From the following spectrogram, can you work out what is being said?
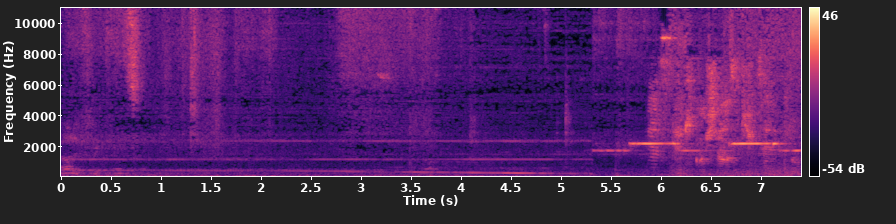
Ale frekwencja. Miasteczko Śląskie Centrum.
